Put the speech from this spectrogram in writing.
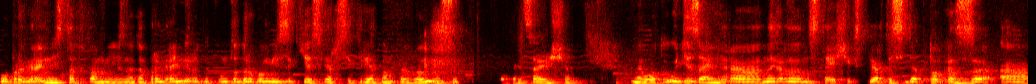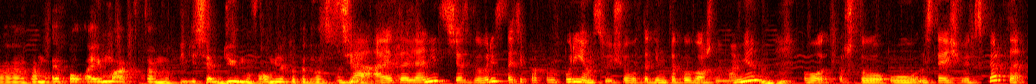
у программистов, там, не знаю, там программируют на каком-то другом языке сверхсекретном, потрясающе. Вот. У дизайнера, наверное, настоящие эксперты сидят только с а, там, Apple iMac там, 50 дюймов, а у меня только 27. Да, а это Леонид сейчас говорит, кстати, про конкуренцию. Еще вот один такой важный момент, угу. вот, что у настоящего эксперта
